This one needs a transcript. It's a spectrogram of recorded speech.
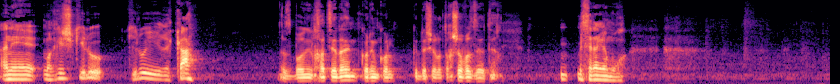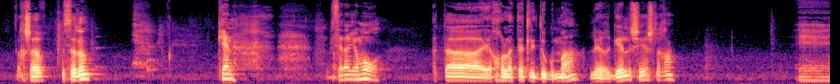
אני מרגיש כאילו, כאילו היא ריקה. אז בוא נלחץ ידיים, קודם כל, כדי שלא תחשוב על זה יותר. בסדר גמור. עכשיו, בסדר? כן, בסדר גמור. אתה יכול לתת לי דוגמה להרגל שיש לך? אה,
